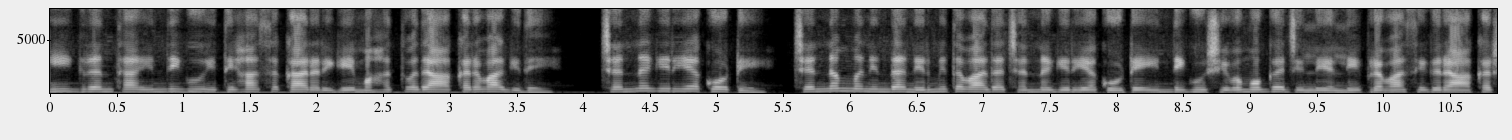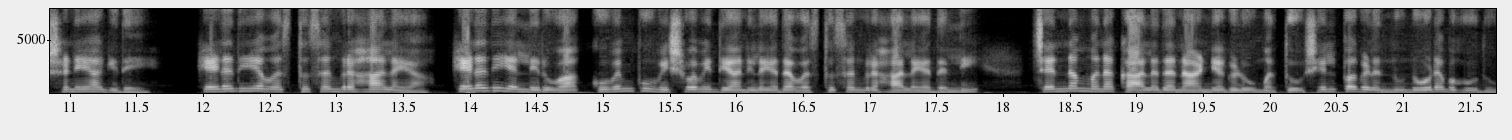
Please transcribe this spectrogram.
ಈ ಗ್ರಂಥ ಇಂದಿಗೂ ಇತಿಹಾಸಕಾರರಿಗೆ ಮಹತ್ವದ ಆಕರವಾಗಿದೆ. ಚನ್ನಗಿರಿಯ ಕೋಟೆ. ಚೆನ್ನಮ್ಮನಿಂದ ನಿರ್ಮಿತವಾದ ಚನ್ನಗಿರಿಯ ಕೋಟೆ ಇಂದಿಗೂ ಶಿವಮೊಗ್ಗ ಜಿಲ್ಲೆಯಲ್ಲಿ ಪ್ರವಾಸಿಗರ ಆಕರ್ಷಣೆಯಾಗಿದೆ. ಹೆಳದಿಯ ವಸ್ತು ಸಂಗ್ರಹಾಲಯ. ಹೆಳದಿಯಲ್ಲಿರುವ ಕುವೆಂಪು ವಿಶ್ವವಿದ್ಯಾನಿಲಯದ ವಸ್ತು ಸಂಗ್ರಹಾಲಯದಲ್ಲಿ ಚೆನ್ನಮ್ಮನ ಕಾಲದ ನಾಣ್ಯಗಳು ಮತ್ತು ಶಿಲ್ಪಗಳನ್ನು ನೋಡಬಹುದು.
